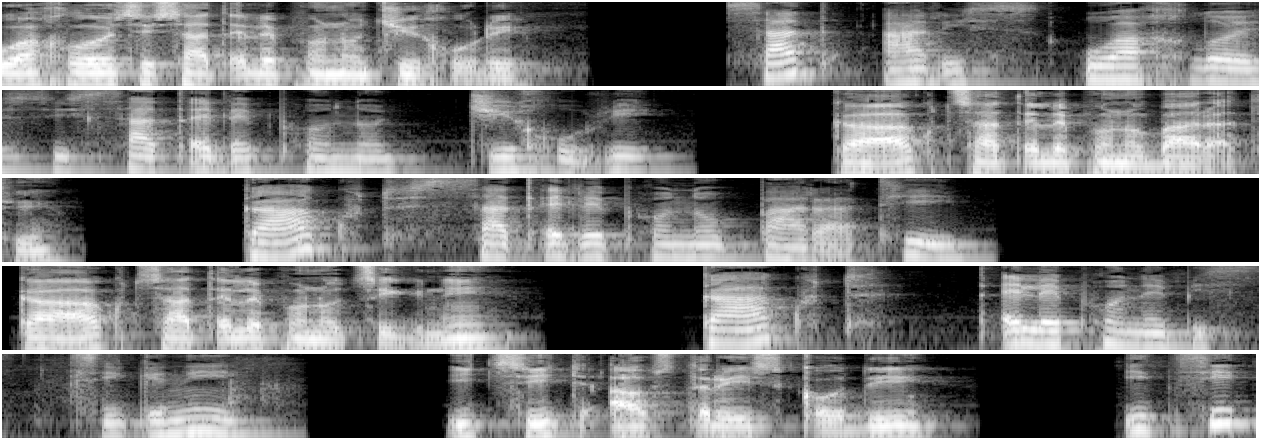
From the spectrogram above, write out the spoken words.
უახლოესი სატელეფონო ჯიხური? სად არის უახლოესი სატელეფონო ჯიხური? გააქვთ სატელეფონო ბარათი? გააქვთ სატელეფონო ბარათი? გააქვთ სატელეფონო წიგნი? გააქვთ ტელეფონების წიგნი? იცით ავსტრიის კოდი? იცით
